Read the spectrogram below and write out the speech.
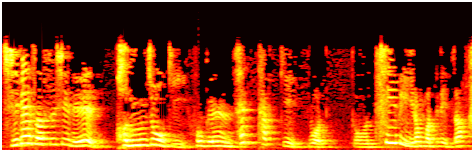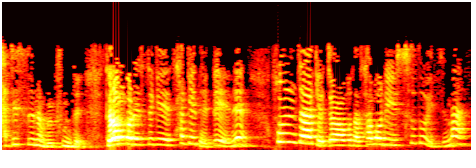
집에서 쓰시는 건조기 혹은 세탁기, 뭐 어, TV 이런 것들이 있죠. 같이 쓰는 물품들 그런 거를 쓰게 사게 될 때에는 혼자 결정하고 다 사버릴 수도 있지만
